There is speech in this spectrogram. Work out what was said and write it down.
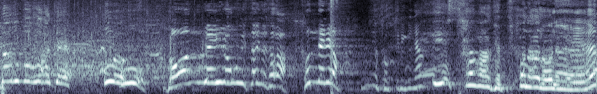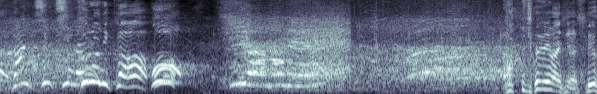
나도 먹어, 안 돼. 넌왜 이러고 있어, 이 녀석아? 손 내려. 이 녀석들이 그냥. 이상하게 편안하네. 난 침침해. 그러니까. 어? 아, 선생님 안녕하세요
